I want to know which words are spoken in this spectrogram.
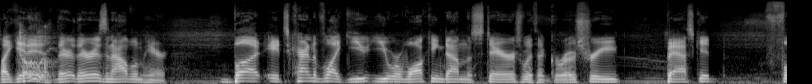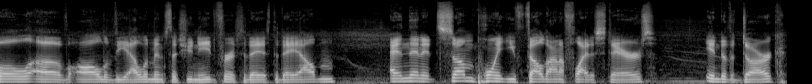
Like it is. Totally. There there is an album here. But it's kind of like you you were walking down the stairs with a grocery basket full of all of the elements that you need for a Today's the Day album. And then at some point you fell down a flight of stairs into the dark.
